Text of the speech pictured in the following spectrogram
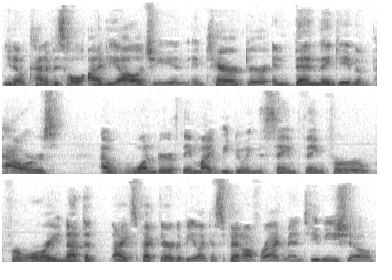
you know, kind of his whole ideology and, and character, and then they gave him powers. I wonder if they might be doing the same thing for for Rory. Not that I expect there to be like a spin-off Ragman TV show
